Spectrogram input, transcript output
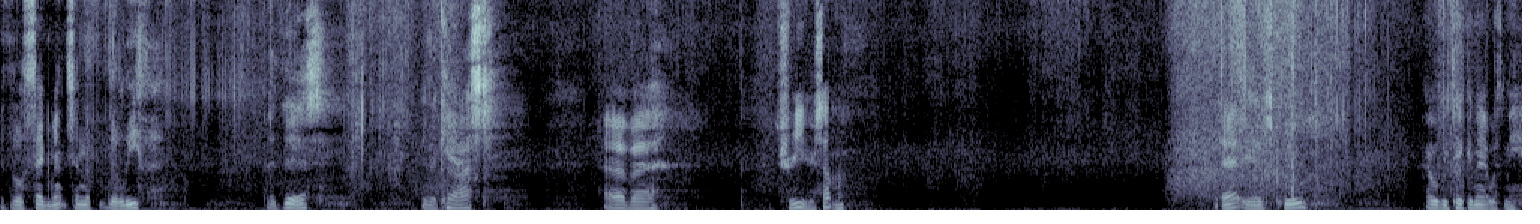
with little segments in the, the leaf. But this is a cast of a tree or something. That is cool. I will be taking that with me.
